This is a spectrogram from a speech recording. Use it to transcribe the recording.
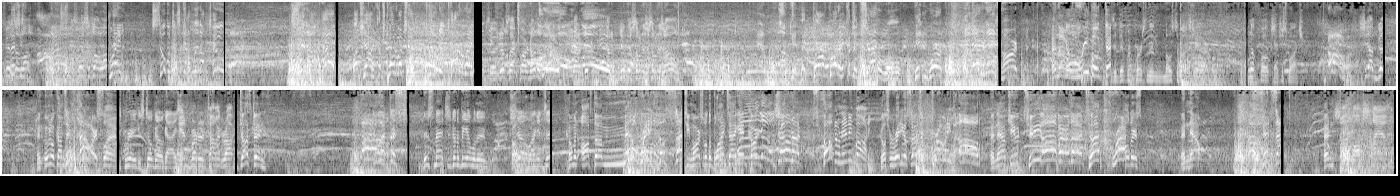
Smith This is is- long. oh! Smith is all Great. Silva just got lit up too. Sit out, pal. Watch out. Here comes Cody. Watch out. Cody counter right. So it looks like Cardona's Oh, got to do, do this on his, on his own. And look at the dog quarter. Here comes a German roll. Didn't work. And there it is. Hard. And the reboot there. He's a different person than most of us, JR. Look, folks. Yeah, just watch. Oh! See how good And Uno comes in. Power slam. His career, you can still go, guys. inverted atomic drop. Dustin. Ah! Oh, let the sh- This match is going to be able to oh. show, I can say. Coming off the middle radio sun. QT Marshall with the blind tag in. Cardona. Oh, on anybody. goes for radio sun to Brodie, but oh! And now QT over the top. Shoulders. And now oh, sits out. And Softball slam.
